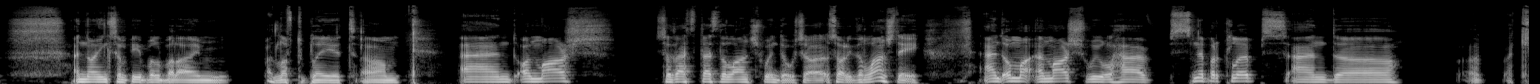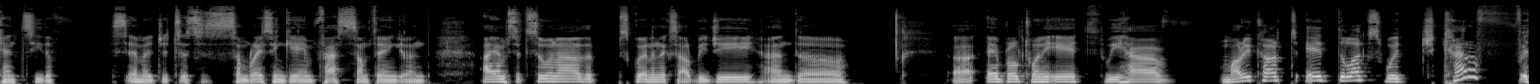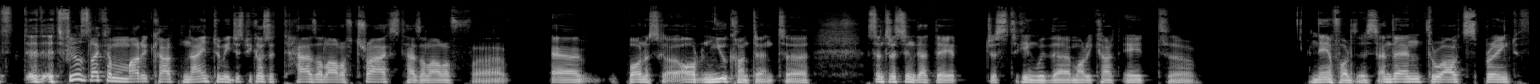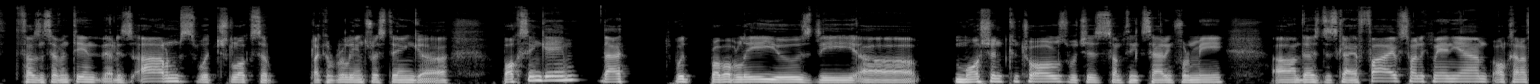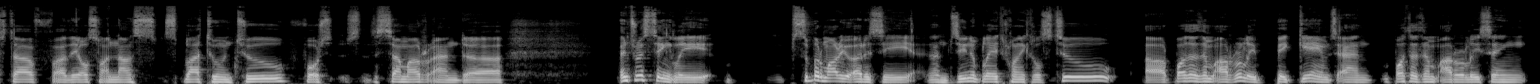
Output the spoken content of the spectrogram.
annoying some people, but I'm, I'd love to play it. Um, and on March, so that's that's the launch window. So, sorry, the launch day, and on, Ma- on March we will have Snipperclips and uh, uh, I can't see the this image. It's, it's some racing game, fast something, and I am Setsuna, the Square Enix RPG, and uh, uh, April twenty eighth we have Mario Kart 8 Deluxe, which kind of it, it it feels like a Mario Kart 9 to me, just because it has a lot of tracks, it has a lot of uh, uh, bonus or new content. Uh, it's interesting that they're just sticking with the Mario Kart 8 uh, name for this. And then throughout spring 2017, there is Arms, which looks a, like a really interesting uh, boxing game that would probably use the uh, motion controls, which is something exciting for me. Um, there's Disgaea 5, Sonic Mania, all kind of stuff. Uh, they also announced Splatoon 2 for s- the summer. And, uh, interestingly, Super Mario Odyssey and Xenoblade Chronicles 2 are, both of them are really big games and both of them are releasing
